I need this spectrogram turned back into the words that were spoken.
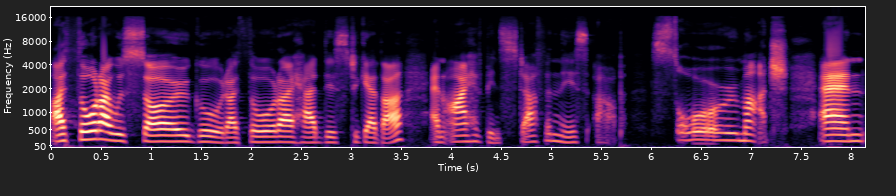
I thought I was so good. I thought I had this together and I have been stuffing this up so much. And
